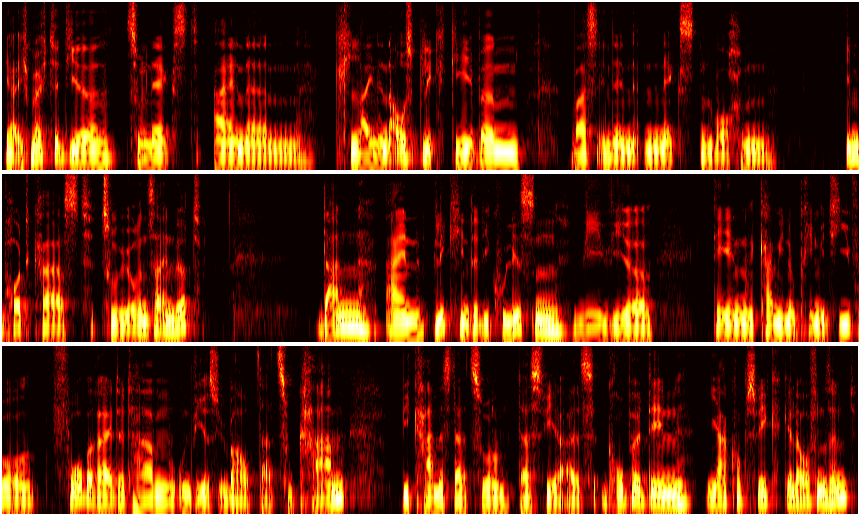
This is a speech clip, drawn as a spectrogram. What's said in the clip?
Ja, ich möchte dir zunächst einen kleinen Ausblick geben, was in den nächsten Wochen im Podcast zu hören sein wird. Dann ein Blick hinter die Kulissen, wie wir den Camino Primitivo vorbereitet haben und wie es überhaupt dazu kam. Wie kam es dazu, dass wir als Gruppe den Jakobsweg gelaufen sind?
